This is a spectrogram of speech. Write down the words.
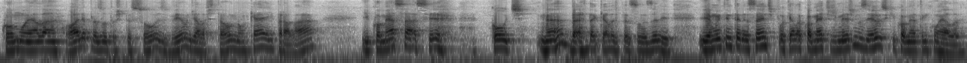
como ela olha para as outras pessoas, vê onde elas estão, não quer ir para lá e começa a ser coach né, daquelas pessoas ali. E é muito interessante porque ela comete os mesmos erros que cometem com ela.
